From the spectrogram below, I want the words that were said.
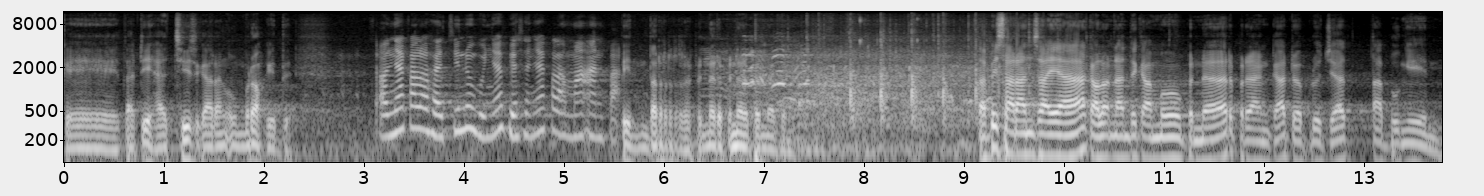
Oke, tadi haji sekarang umroh gitu. Soalnya kalau haji nunggunya biasanya kelamaan, Pak. Pinter, bener, bener, bener, bener. Tapi saran saya, kalau nanti kamu benar berangkat 20 juta, tabungin.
